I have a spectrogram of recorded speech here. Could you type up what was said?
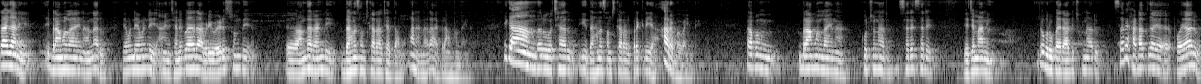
రాగానే ఈ బ్రాహ్మణులు ఆయన అన్నారు ఏమండి ఏమండి ఆయన చనిపోయారు ఆవిడ ఏడుస్తుంది అందరు రండి దహన సంస్కారాలు చేద్దాము అని అన్నారు ఆ బ్రాహ్మణులు ఆయన. ఇక అందరూ వచ్చారు ఈ దహన సంస్కారాల ప్రక్రియ ఆరంభమైంది. పాపం బ్రాహ్మణులు ఆయన కూర్చున్నారు సరే సరే యజమాని ఒక రూపాయి రాపించుకున్నారు సరే హఠాత్తుగా పోయారు.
